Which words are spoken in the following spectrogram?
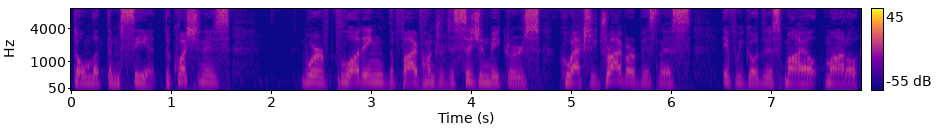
don't let them see it. The question is, we're flooding the 500 decision makers who actually drive our business. If we go to this mile, model,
